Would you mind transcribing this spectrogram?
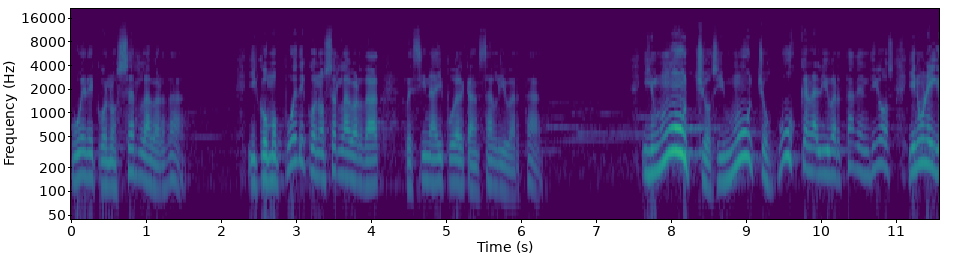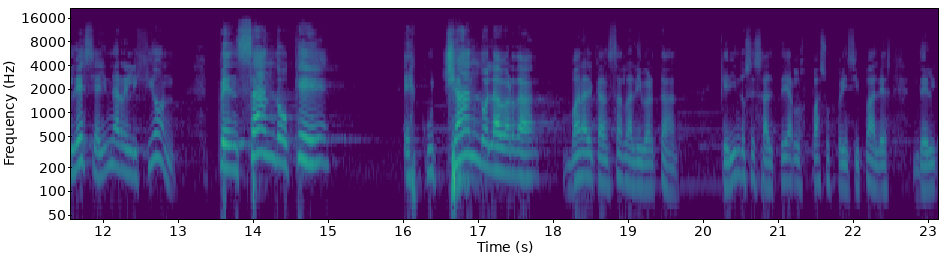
puede conocer la verdad. Y como puede conocer la verdad, recién ahí puede alcanzar libertad. Y muchos y muchos buscan la libertad en Dios y en una iglesia y en una religión, pensando que escuchando la verdad van a alcanzar la libertad, queriéndose saltear los pasos principales del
